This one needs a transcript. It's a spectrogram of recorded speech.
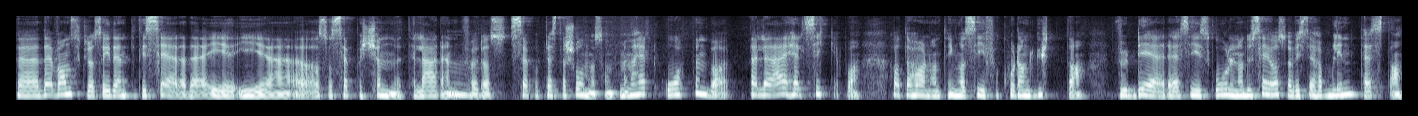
Eh, det er vanskelig å identifisere det i, i altså se på kjønnet til læreren for å se på prestasjon og sånt, men jeg er helt åpenbar, eller jeg er helt sikker på at det har noe å si for hvordan gutter vurderes i skolen. Og du ser jo også Hvis de har blindtester,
